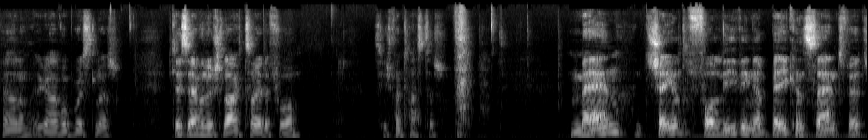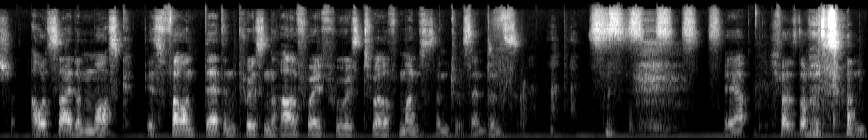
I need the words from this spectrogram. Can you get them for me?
keine Ahnung, egal wo Bristol ist. Ich lese einfach nur Schlagzeile vor. Sie ist fantastisch. Man jailed for leaving a bacon sandwich outside a mosque is found dead in prison halfway through his 12 month sentence. Ja, ich fasse es nochmal zusammen.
